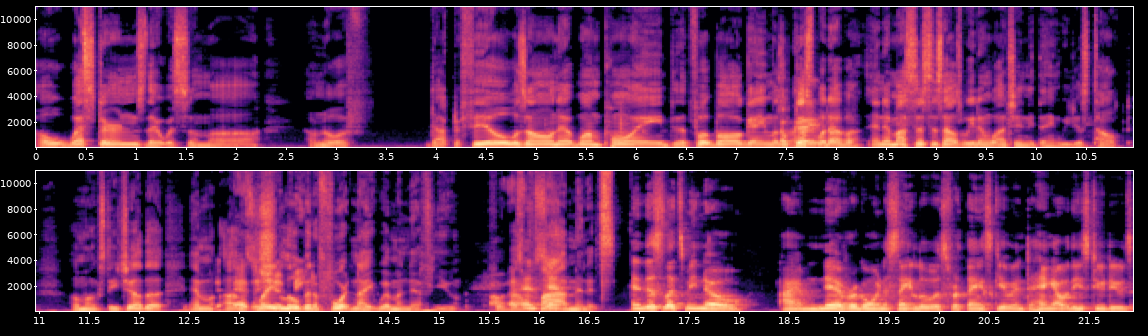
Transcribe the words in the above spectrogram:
old westerns. There was some. Uh, I don't know if Dr. Phil was on at one point. The football game was Okay. just whatever. And at my sister's house, we didn't watch anything. We just talked amongst each other. And I played a little be. bit of Fortnite with my nephew for oh, about And- five and- minutes. And this lets me know I am never going to St. Louis for Thanksgiving to hang out with these two dudes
